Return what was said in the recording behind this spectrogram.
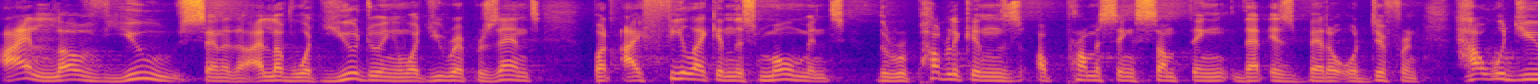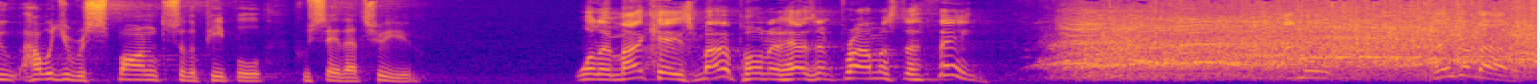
"I love you, Senator. I love what you're doing and what you represent." But I feel like in this moment, the Republicans are promising something that is better or different. How would you how would you respond to the people who say that to you? Well, in my case, my opponent hasn't promised a thing. I mean, think about it.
